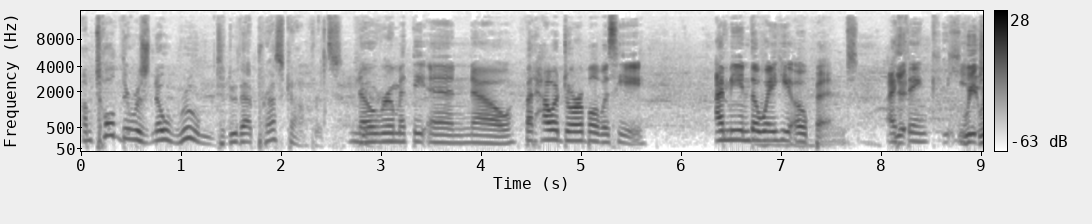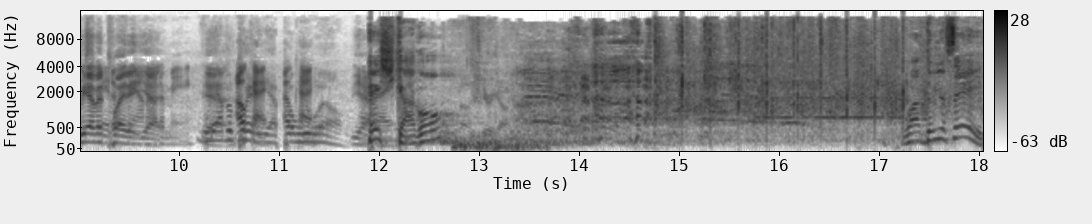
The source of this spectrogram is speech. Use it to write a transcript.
I'm told there was no room to do that press conference. No room at the inn, no. But how adorable was he? I mean, the way he opened. I Yeah, think he we- we haven't made played a it yet. Out of. We Yeah. haven't played it okay, yet, but we okay. will. Yeah. Hey, Chicago. Oh, here we go. What do you say?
